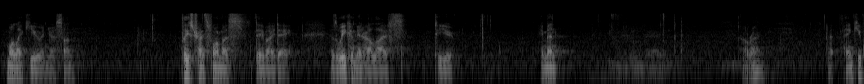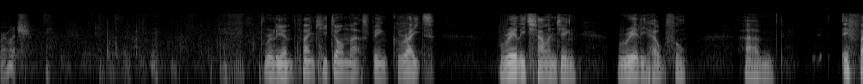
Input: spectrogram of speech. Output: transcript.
more like you and your Son. Please transform us day by day as we commit our lives to you. Amen. All right. Thank you very much. Brilliant. Thank you, Don. That's been great. Really challenging, really helpful. Um, if uh,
